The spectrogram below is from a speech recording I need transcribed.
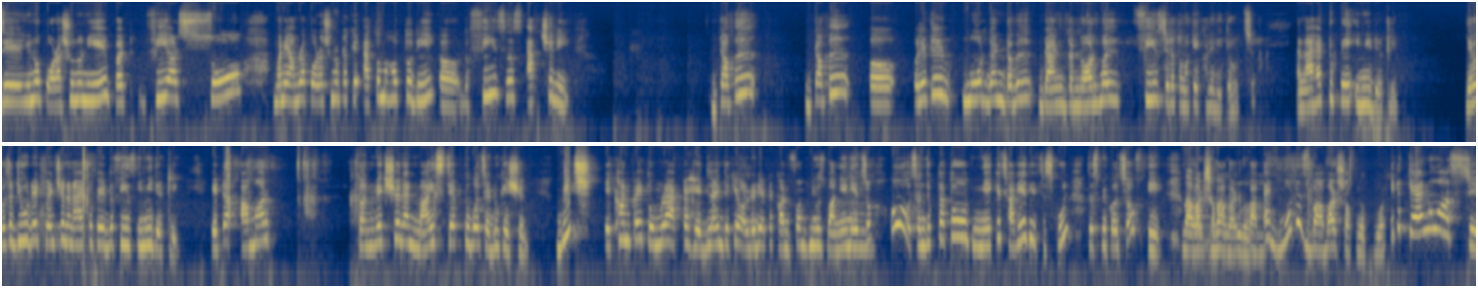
যে you know পড়াশুনো নিয়ে বাট ফি আর সো মানে আমরা পড়াশুনোটাকে এত মাহাত্ম দিই the fees is actually double double Little more than double than the normal fees যেটা তোমাকে এখানে দিতে হচ্ছে and I had to pay immediately. There was a due date mentioned and I had to pay the fees immediately. এটা আমার conviction and my step towards education which এখানকার তোমরা একটা হেডলাইন দেখে অলরেডি একটা কনফার্ম নিউজ বানিয়ে নিয়েছো। ও সংযুক্তা তো মেয়েকে ছাড়িয়ে দিয়েছে school just because of a বাবার স্বপ্ন বাবার অ্যান্ড হোয়াট ইজ বাবার স্বপ্ন পূরণ? এটা কেন আসছে?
